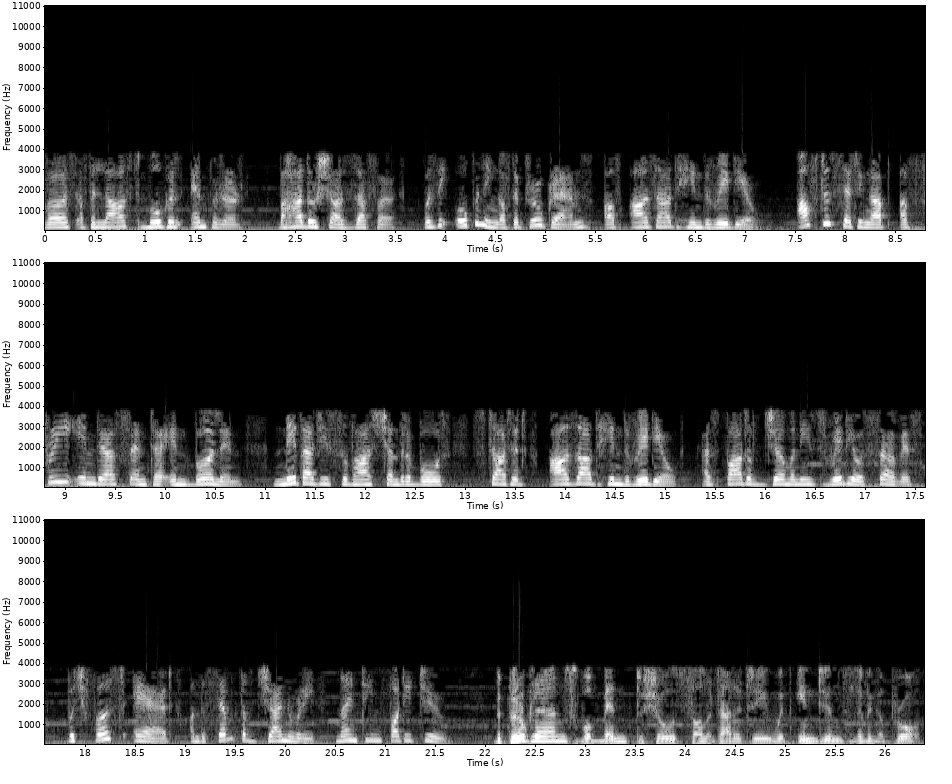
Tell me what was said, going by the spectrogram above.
verse of the last Mughal emperor, Bahadur Shah Zafar, was the opening of the programs of Azad Hind Radio. After setting up a Free India Center in Berlin, Netaji Subhash Chandra Bose started Azad Hind Radio as part of Germany's radio service, which first aired on the 7th of January 1942. The programs were meant to show solidarity with Indians living abroad,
